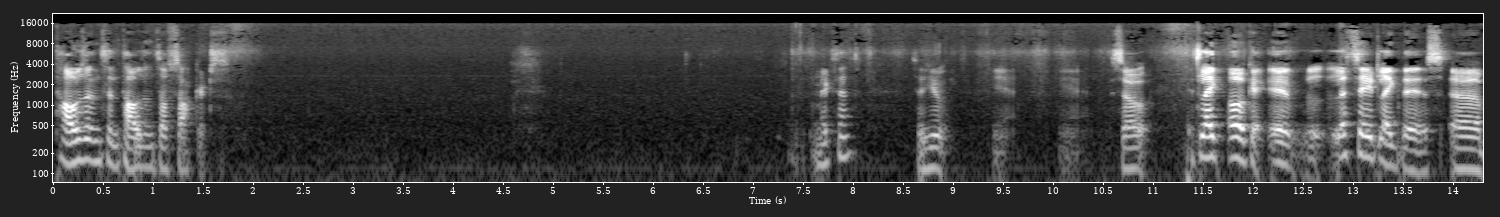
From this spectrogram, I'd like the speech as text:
thousands and thousands of sockets. Make sense? So you, yeah, yeah. So it's like okay, uh, let's say it like this. Uh,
